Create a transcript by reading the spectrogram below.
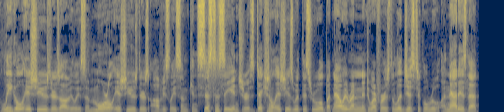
legal issues. There's obviously some moral issues. There's obviously some consistency and jurisdictional issues with this rule. But now we run into our first logistical rule, and that is that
